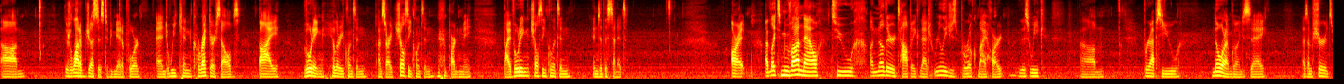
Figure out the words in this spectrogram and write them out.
um, there's a lot of justice to be made up for, and we can correct ourselves by voting Hillary Clinton. I'm sorry, Chelsea Clinton. pardon me, by voting Chelsea Clinton into the Senate. All right, I'd like to move on now to another topic that really just broke my heart this week. Um, perhaps you know what I'm going to say, as I'm sure it's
